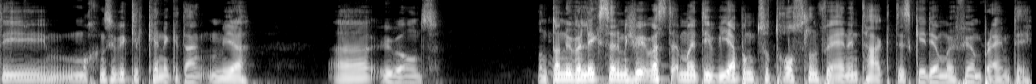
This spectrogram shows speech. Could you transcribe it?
die machen sich wirklich keine Gedanken mehr äh, über uns. Und dann überlegst du nämlich, weißt du, einmal die Werbung zu drosseln für einen Tag, das geht ja mal für einen Prime Day.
